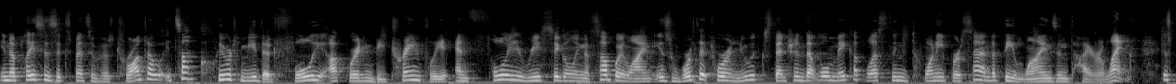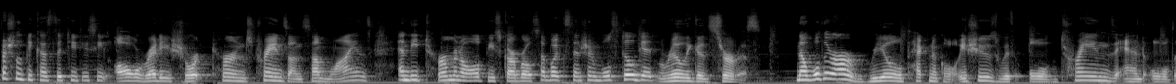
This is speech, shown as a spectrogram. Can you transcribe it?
In a place as expensive as Toronto, it's not clear to me that fully upgrading the train fleet and fully resignaling a subway line is worth it for a new extension that will make up less than 20% of the line's entire length, especially because the TTC already short turns trains on some lines, and the terminal of the Scarborough subway extension will still get really good service. Now, while there are real technical issues with old trains and old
